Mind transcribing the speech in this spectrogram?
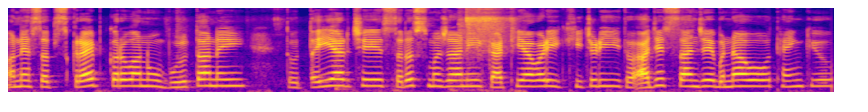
અને સબસ્ક્રાઈબ કરવાનું ભૂલતા નહીં. તો તૈયાર છે સરસ મજાની કાઠિયાવાડી ખીચડી. તો આજે જ સાંજે બનાવો. Thank you.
